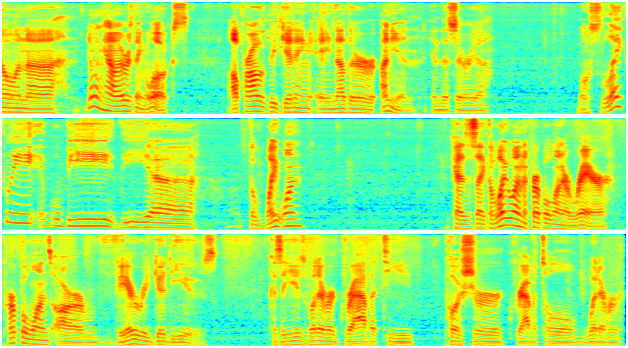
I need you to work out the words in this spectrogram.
Knowing uh, knowing how everything looks, I'll probably be getting another onion in this area. Most likely, it will be the uh, the white one because it's like the white one and the purple one are rare. Purple ones are very good to use because they use whatever gravity push or gravital whatever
